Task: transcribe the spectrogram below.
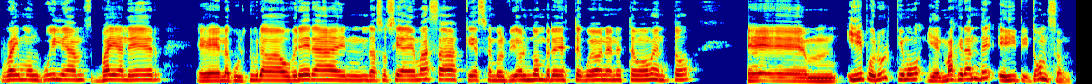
Raymond Williams, vaya a leer eh, la cultura obrera en la sociedad de masas, que se me olvidó el nombre de este hueón en este momento. Eh, y por último, y el más grande, E.P. Thompson.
